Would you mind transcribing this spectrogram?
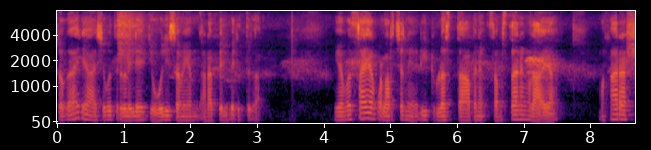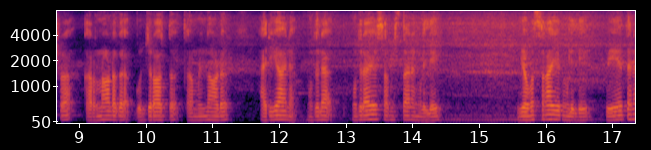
സ്വകാര്യ ആശുപത്രികളിലെ ജോലി സമയം നടപ്പിൽ വരുത്തുക. വ്യവസായ വളർച്ച നേടിയിട്ടുള്ള സ്ഥാപന സംസ്ഥാനങ്ങളായ മഹാരാഷ്ട്ര കർണാടക ഗുജറാത്ത് തമിഴ്നാട് ഹരിയാന മുതല മുതലായ സംസ്ഥാനങ്ങളിലെ വ്യവസായങ്ങളിലെ വേതന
